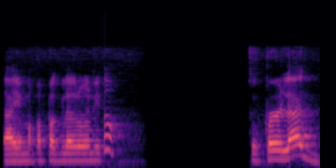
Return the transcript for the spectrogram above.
Tayo makapaglaro nito. Super lag.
